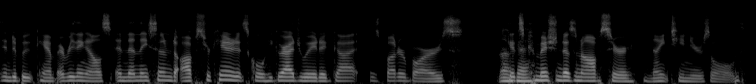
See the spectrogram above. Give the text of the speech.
into boot camp everything else and then they sent him to officer candidate school. He graduated got his butter bars gets commissioned as an officer 19 years old.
